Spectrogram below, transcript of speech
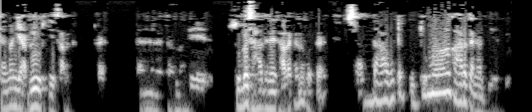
තමන්ගේ අභිවෘද්ධිය සලකන තමන්ගේ සුභ සාධනේ සලකනකොට ශ්‍රද්ධාවට පුදුමාකාර තැනක් තියෙනවා.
